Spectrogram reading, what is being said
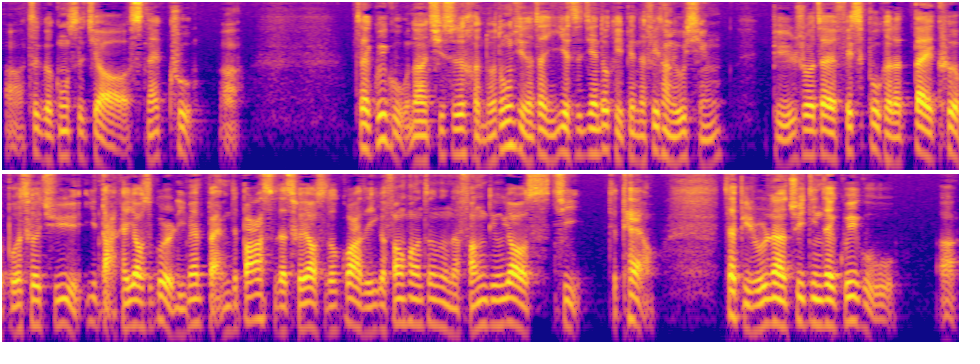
啊。这个公司叫 Snack Cool 啊，在硅谷呢，其实很多东西呢，在一夜之间都可以变得非常流行。比如说，在 Facebook 的代客泊车区域，一打开钥匙柜，里面百分之八十的车钥匙都挂着一个方方正正的防丢钥匙器 Tell。再比如呢，最近在硅谷啊，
